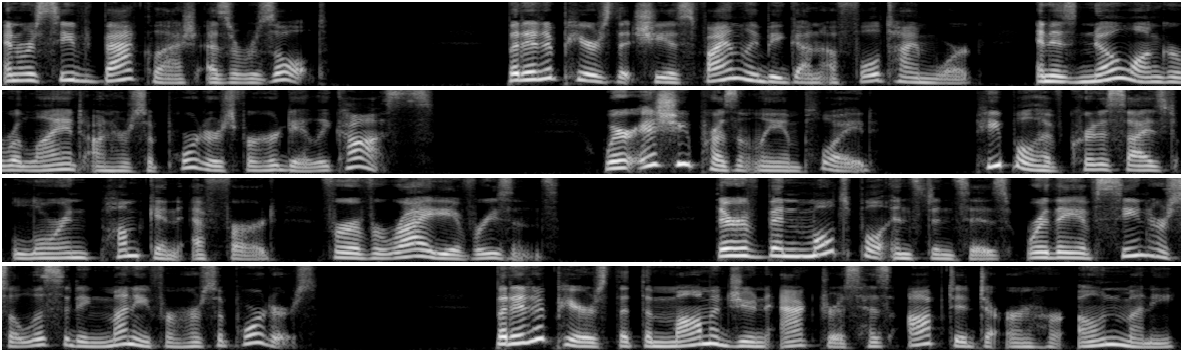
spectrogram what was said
and received backlash as a result. But it appears that she has finally begun a full time work and is no longer reliant on her supporters for her daily costs. Where is she presently employed? People have criticized Lauren Pumpkin Efird for a variety of reasons. There have been multiple instances where they have seen her soliciting money from her supporters. But it appears that the Mama June actress has opted to earn her own money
